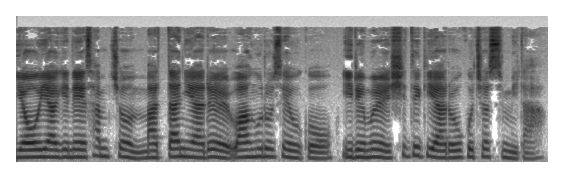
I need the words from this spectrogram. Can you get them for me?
여호야긴의 삼촌 마따니아를 왕으로 세우고 이름을 시드기야로 고쳤습니다.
